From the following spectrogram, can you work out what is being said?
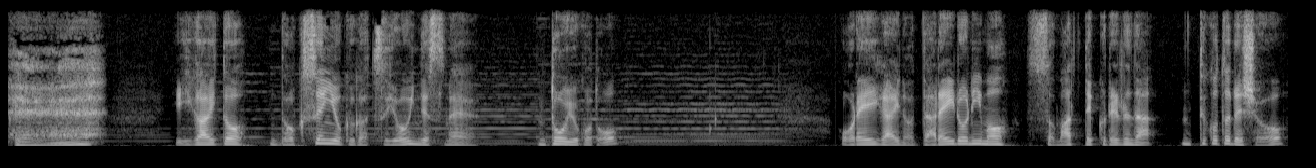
へえ。意外と独占欲が強いんですね。どういうこと？俺以外の誰色にも染まってくれるなってことでしょ？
